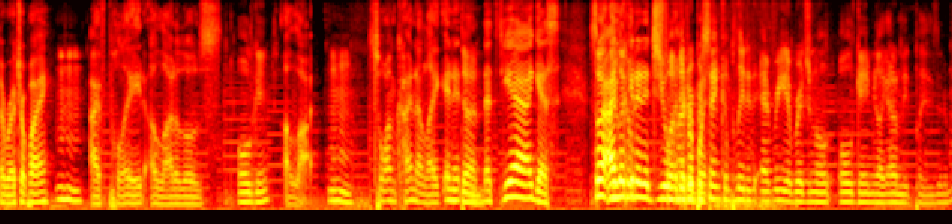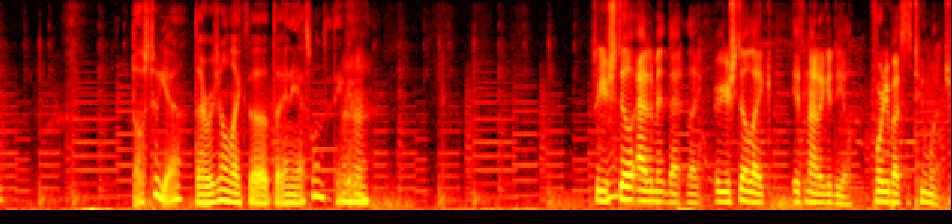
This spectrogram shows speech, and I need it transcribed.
a RetroPie, Mhm. I've played a lot of those old game. a lot. Mm-hmm. So I'm kind of like, and it Done. that's yeah, I guess. So I look at it it's you from a different point. percent completed every original old game. You're like, I don't need to play these anymore. Those two, yeah, the original like the the NES ones, I think. Uh-huh. So you're still adamant that like, or you're still like, it's not a good deal. Forty bucks is too much.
